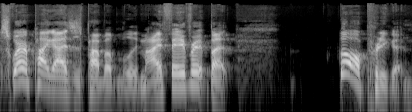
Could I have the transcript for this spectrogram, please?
Square Pie Guys is probably my favorite, but they're all pretty good.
